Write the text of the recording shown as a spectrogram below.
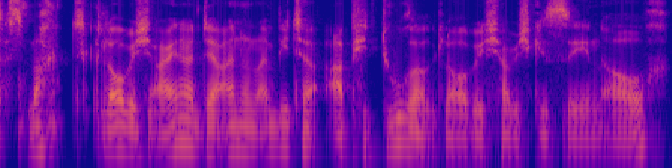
Das macht, glaube ich, einer der anderen Anbieter, Apidura, glaube ich, habe ich gesehen auch.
